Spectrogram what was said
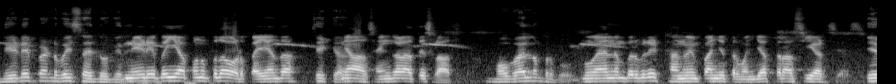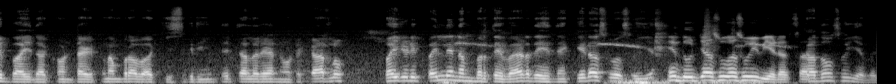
ਨੇੜੇ ਪਿੰਡ ਬਈ ਸੈਦੋਗੇ। ਨੇੜੇ ਬਈ ਆਪਾਂ ਨੂੰ ਭਦੌੜ ਪੈ ਜਾਂਦਾ। ਠੀਕ ਹੈ ਨਿਹਾਲ ਸਿੰਘ ਵਾਲਾ ਤੇ ਸਲਾਤ ਮੋਬਾਈਲ ਨੰਬਰ ਬੋਲ ਮੋਬਾਈਲ ਨੰਬਰ ਵੀਰੇ 9853533886 ਇਹ ਬਾਈ ਦਾ ਕੰਟੈਕਟ ਨੰਬਰ ਆ ਬਾਕੀ ਸਕਰੀਨ ਤੇ ਚੱਲ ਰਿਹਾ ਨੋਟ ਕਰ ਲਓ। ਬਾਈ ਜਿਹੜੀ ਪਹਿਲੇ ਨੰਬਰ ਤੇ ਬੈਠ ਦੇਖਦੇ ਆ ਕਿਹੜਾ ਸੂਆ ਸੂਈ ਆ? ਇਹ ਦੂਜਾ ਸੂਆ ਸੂਈ ਵੀ ਹੈ ਡਾਕਟਰ ਸਾਹਿਬ। ਕਦੋਂ ਸੂਈ ਆ ਬਾਈ?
